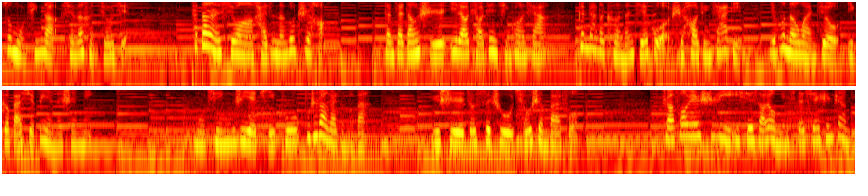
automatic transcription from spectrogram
做母亲的显得很纠结。她当然希望孩子能够治好，但在当时医疗条件情况下，更大的可能结果是耗尽家底也不能挽救一个白血病人的生命。母亲日夜啼哭，不知道该怎么办，于是就四处求神拜佛，找方圆十里一些小有名气的先生占卜。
